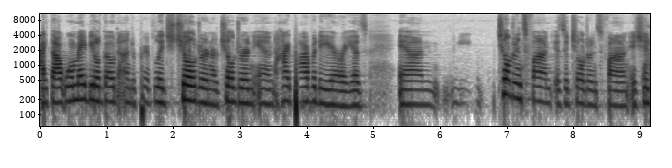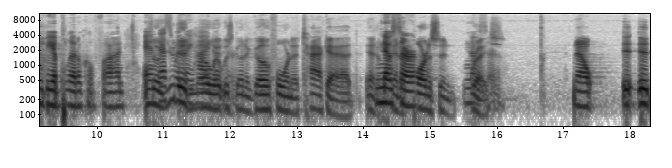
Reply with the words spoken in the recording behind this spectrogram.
I thought, well, maybe it'll go to underprivileged children or children in high poverty areas. And Children's Fund is a children's fund. It shouldn't be a political fund. And So that's you they didn't hide know it was under. going to go for an attack ad in a, No, in a sir. partisan No, race? sir. Now, it, it,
